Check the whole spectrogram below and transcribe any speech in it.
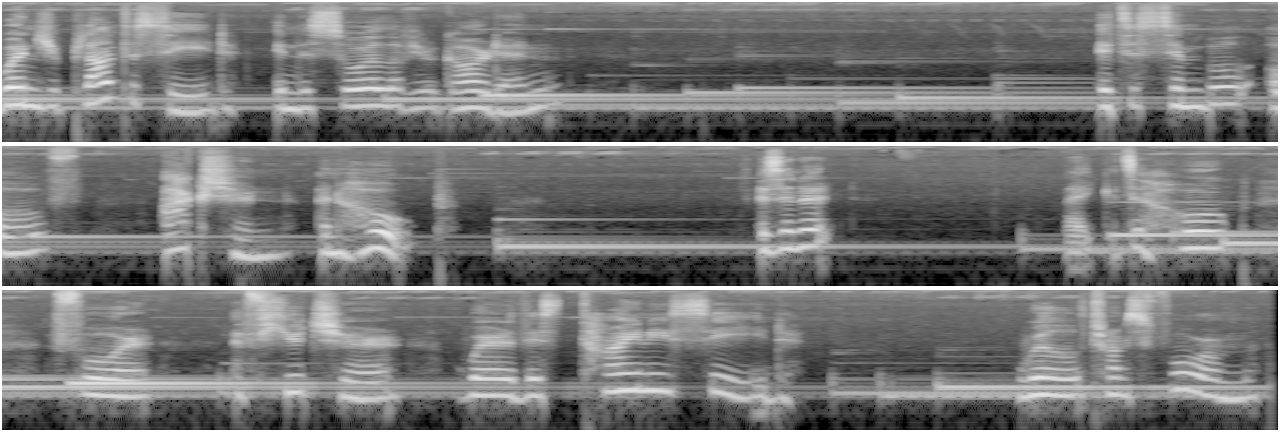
When you plant a seed in the soil of your garden, it's a symbol of action and hope. Isn't it? Like it's a hope for a future where this tiny seed will transform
